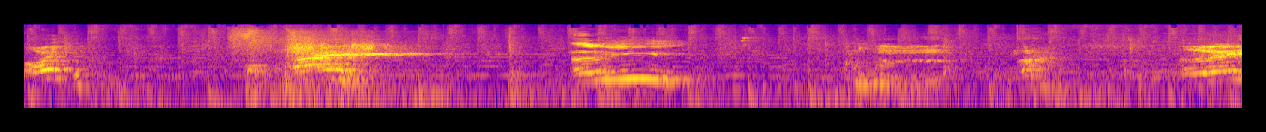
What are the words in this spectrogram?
โอ๊ยไอ้เอ้ยอื้อหือเอ้ย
